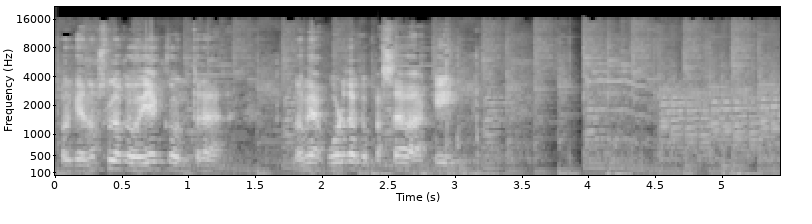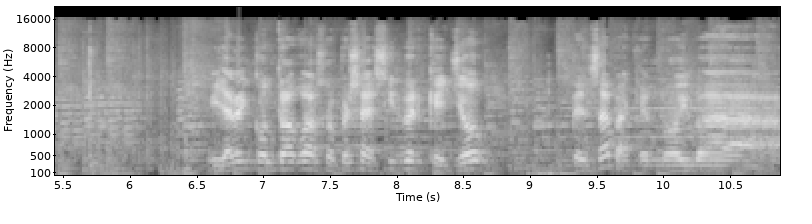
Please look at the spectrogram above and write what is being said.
porque no sé lo que voy a encontrar. No me acuerdo qué pasaba aquí. Y ya me he encontrado la sorpresa de Silver que yo pensaba que no iba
